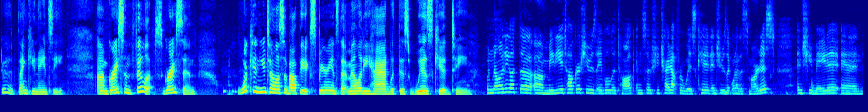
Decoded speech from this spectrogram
Good. Thank you, Nancy. Um, Grayson Phillips. Grayson, what can you tell us about the experience that Melody had with this Whiz Kid team? When Melody got the um, Medi-Talker, she was able to talk, and so she tried out for Whiz Kid, and she was like one of the smartest, and she made it, and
